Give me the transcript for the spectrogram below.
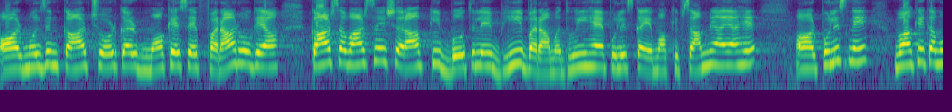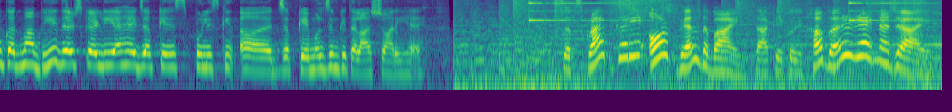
और मुलजिम कार छोड़कर मौके से फरार हो गया। कार सवार से शराब की बोतलें भी बरामद हुई हैं। पुलिस का ये मौके सामने आया है और पुलिस ने वाक़े का मुकदमा भी दर्ज कर लिया है, जबकि पुलिस की जबकि मुलजिम की तलाश जारी है। सब्सक्राइब करें और बेल दबाएँ ताकि कोई खबर रह न जाए।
